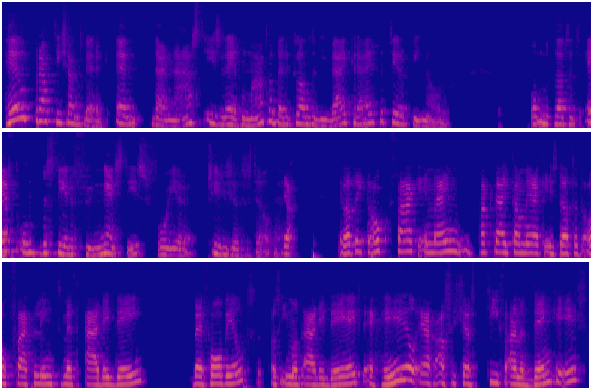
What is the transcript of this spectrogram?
Heel praktisch aan het werk. En daarnaast is regelmatig bij de klanten die wij krijgen therapie nodig. Omdat het echt onderpresteren funest is voor je psychische gesteldheid. Ja. Wat ik ook vaak in mijn praktijk kan merken, is dat het ook vaak linkt met ADD. Bijvoorbeeld, als iemand ADD heeft, echt heel erg associatief aan het denken is,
